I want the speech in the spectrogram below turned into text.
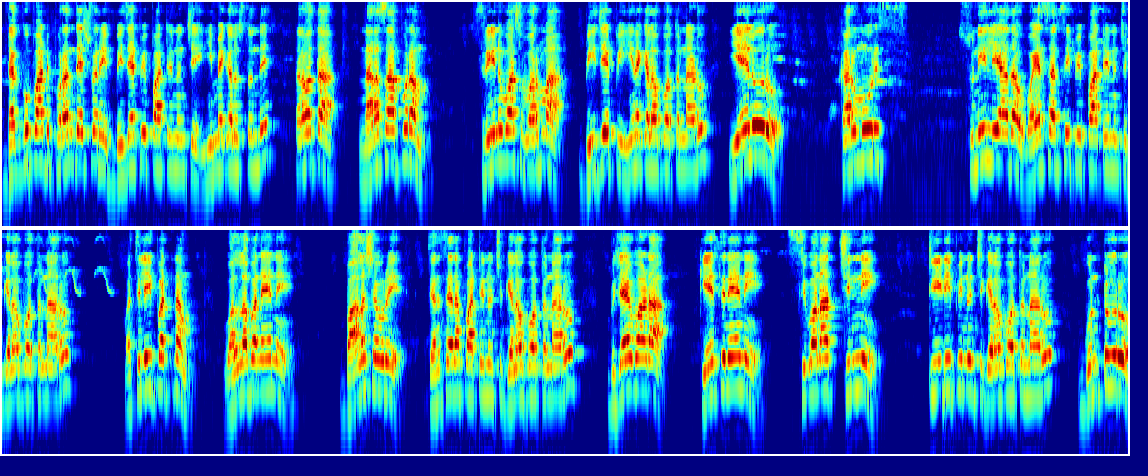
దగ్గుపాటి పురంధేశ్వరి బీజేపీ పార్టీ నుంచి ఈమె గెలుస్తుంది. తర్వాత నరసాపురం శ్రీనివాస్ వర్మ బీజేపీ ఈయన గెలవబోతున్నాడు. ఏలూరు కరుమూరి సునీల్ యాదవ్ వైఎస్ఆర్సీపీ పార్టీ నుంచి గెలవబోతున్నారు. మచిలీపట్నం వల్లభనేని బాలశౌరి జనసేన పార్టీ నుంచి గెలవబోతున్నారు. విజయవాడ కేసినేని శివనాథ్ చిన్ని టీడీపీ నుంచి గెలవబోతున్నారు. గుంటూరు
